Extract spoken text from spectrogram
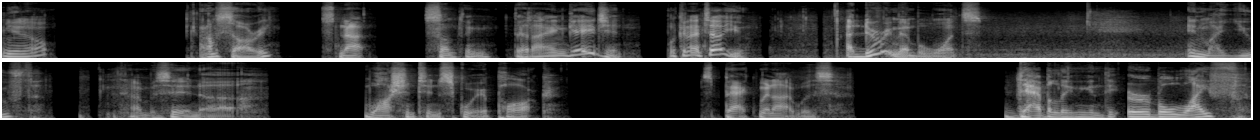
You know? I'm sorry. It's not something that I engage in. What can I tell you? I do remember once in my youth, I was in uh Washington Square Park. It's back when I was dabbling in the herbal life.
